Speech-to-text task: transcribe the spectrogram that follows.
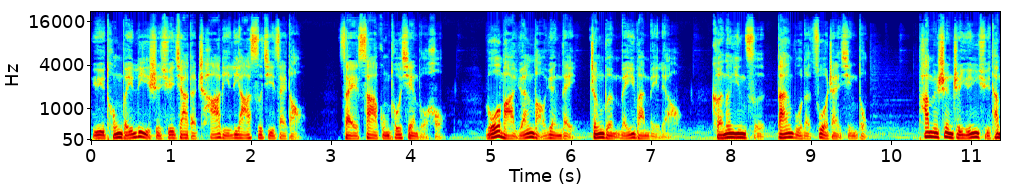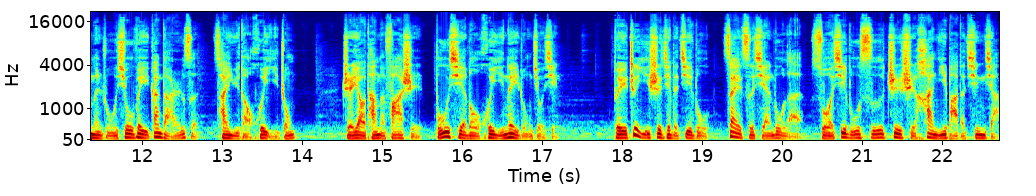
与同为历史学家的查理利阿斯记载道。在萨贡托陷落后，罗马元老院内争论没完没了，可能因此耽误了作战行动。他们甚至允许他们乳臭未干的儿子参与到会议中，只要他们发誓不泄露会议内容就行。对这一事件的记录再次显露了索西卢斯支持汉尼拔的倾向，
